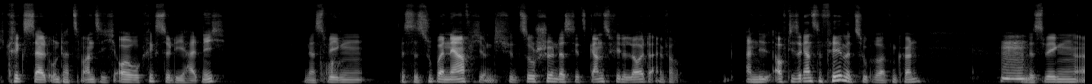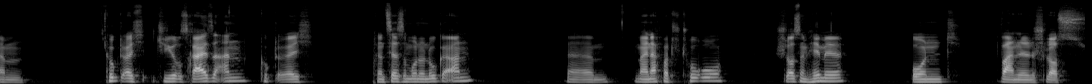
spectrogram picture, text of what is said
die kriegst du halt unter 20 Euro, kriegst du die halt nicht. Deswegen Boah. ist es super nervig und ich finde es so schön, dass jetzt ganz viele Leute einfach die, auf diese ganzen Filme zugreifen können. Hm. Und deswegen ähm, guckt euch Chihiros Reise an, guckt euch Prinzessin Mononoke an, ähm, Mein Nachbar Totoro, Schloss im Himmel und Wandelndes Schloss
